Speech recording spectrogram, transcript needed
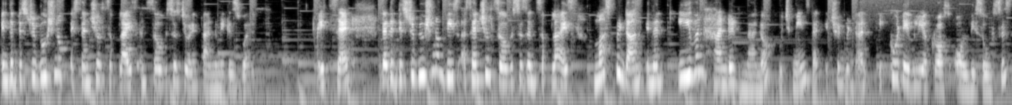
in the distribution of essential supplies and services during pandemic as well. it said that the distribution of these essential services and supplies must be done in an even handed manner, which means that it should be done equitably across all the sources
